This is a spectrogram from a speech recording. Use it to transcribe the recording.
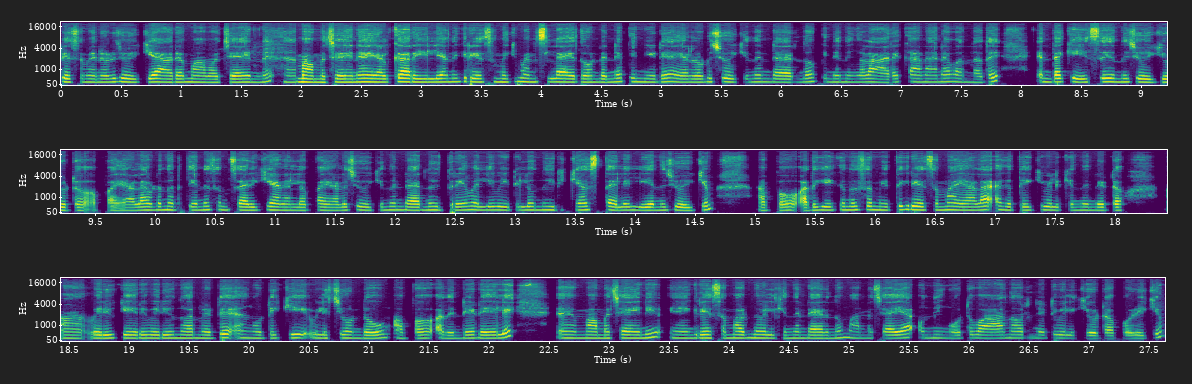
ഗ്രേസമ്മേനോട് ചോദിക്കുക ആരാ മാമച്ചായ എന്ന്? മാമച്ചായനെ അയാൾക്ക് അറിയില്ല എന്ന് ഗ്രേസമ്മ അമ്മയ്ക്ക് മനസ്സിലായതുകൊണ്ട് തന്നെ പിന്നീട് അയാളോട് ചോദിക്കുന്നുണ്ടായിരുന്നു പിന്നെ നിങ്ങൾ ആരെ കാണാനാണ് വന്നത്? എന്താ കേസ് എന്ന് ചോദിക്കും കേട്ടോ അപ്പോൾ അയാൾ അവിടെ നിർത്തി തന്നെ സംസാരിക്കുകയാണല്ലോ. അപ്പോൾ അയാൾ ചോദിക്കുന്നുണ്ടായിരുന്നു ഇത്രയും വലിയ വീട്ടിലൊന്നും ഇരിക്കാൻ സ്ഥലമില്ലേ? എന്ന് ചോദിക്കും. അപ്പോൾ അത് കേൾക്കുന്ന സമയത്ത് ഗ്രേസമ്മ അയാളെ അകത്തേക്ക് വിളിക്കുന്നുണ്ട് കേട്ടോ. വരൂ കയറി വരൂ എന്ന് പറഞ്ഞിട്ട് അങ്ങോട്ടേക്ക് വിളിച്ചു കൊണ്ടുപോകും. അപ്പോൾ അതിന്റെ ഇടയിൽ മാമച്ചായന് ഗ്രേസമ്മ അവിടെ നിന്ന് വിളിക്കുന്നുണ്ടായിരുന്നു. മാമച്ചായ ഒന്ന് ഇങ്ങോട്ട് വാ എന്ന് പറഞ്ഞിട്ട് വിളിക്കും കേട്ടോ അപ്പോഴേക്കും.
